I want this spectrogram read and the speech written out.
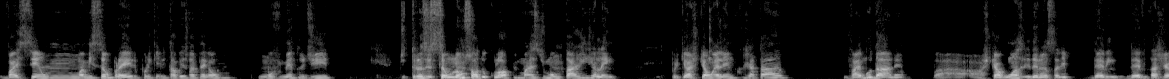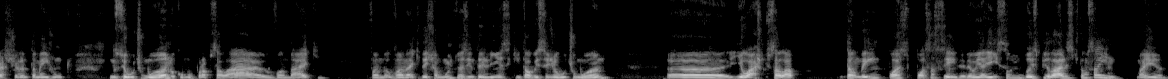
vai ser um, uma missão para ele, porque ele talvez vai pegar um, um movimento de, de transição, não só do Klopp, mas de montagem de elenco porque acho que é um elenco que já tá vai mudar, né? Acho que algumas lideranças ali devem devem estar tá já chegando também junto no seu último ano, como o próprio Salah, o Van Dijk. O Van Dijk deixa muito nas entrelinhas que talvez seja o último ano. Uh, e eu acho que o Salah também possa, possa ser, entendeu? E aí são dois pilares que estão saindo, imagina.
